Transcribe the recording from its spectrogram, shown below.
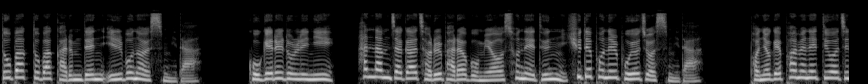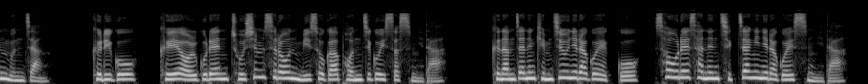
또박또박 발음된 일본어였습니다. 고개를 돌리니 한 남자가 저를 바라보며 손에 든 휴대폰을 보여주었습니다. 번역의 화면에 띄워진 문장, 그리고 그의 얼굴엔 조심스러운 미소가 번지고 있었습니다. 그 남자는 김지훈이라고 했고 서울에 사는 직장인이라고 했습니다.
